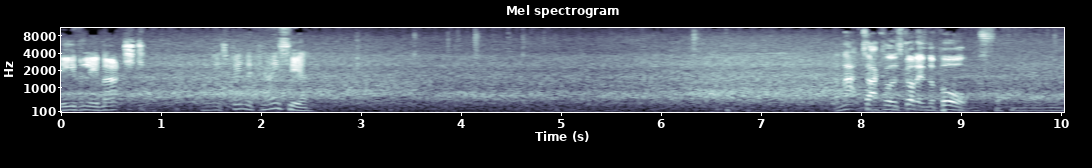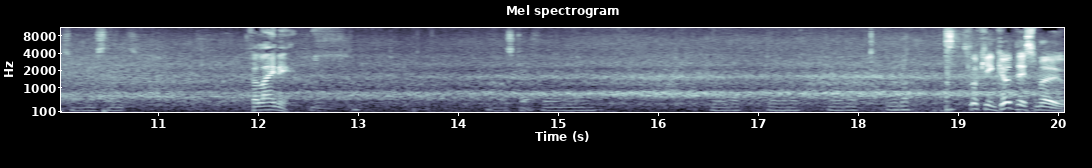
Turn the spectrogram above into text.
evenly matched, and it's been the case here. And that tackle has got him the ball. Just fucking around, some mistakes. Fellaini. It's looking good, this move.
